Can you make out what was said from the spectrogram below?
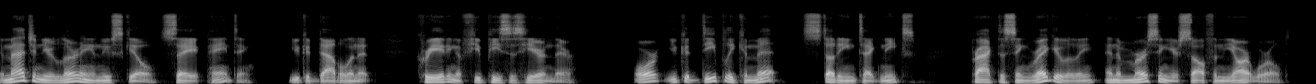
Imagine you're learning a new skill, say painting. You could dabble in it, creating a few pieces here and there. Or you could deeply commit, studying techniques, practicing regularly, and immersing yourself in the art world.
